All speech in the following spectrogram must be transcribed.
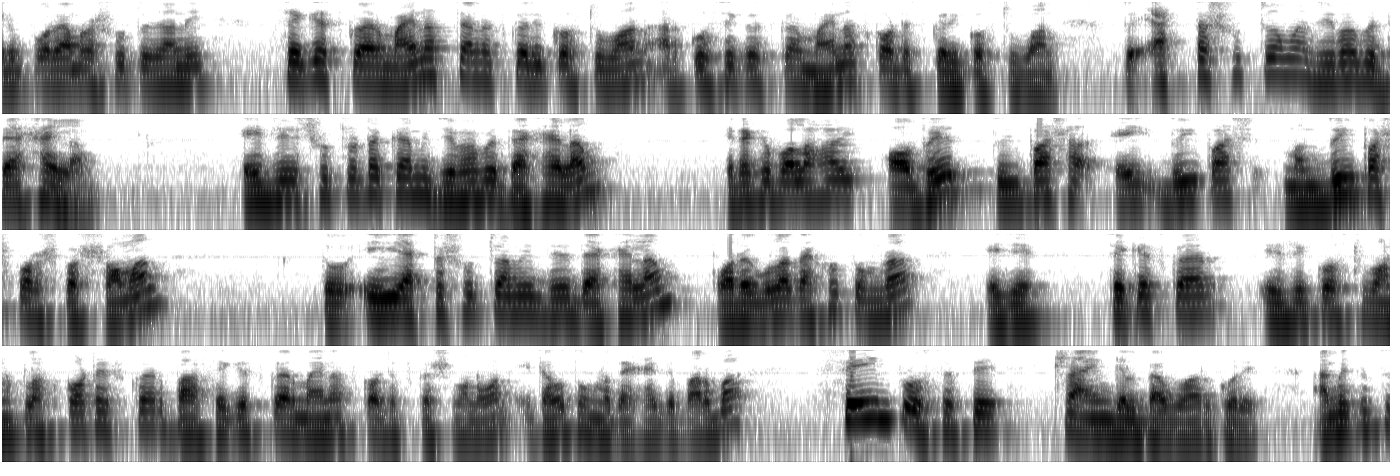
এরপরে আমরা সূত্র জানি sec square minus tan square equals to one আর cosec square minus cot square equals to one তো একটা সূত্র আমরা যেভাবে দেখাইলাম, এই যে সূত্রটাকে আমি যেভাবে দেখাইলাম, এটাকে বলা হয় অভেদ, দুই পাশ এই দুই পাশ মানে দুই পাশ পরস্পর সমান। তো এই একটা সূত্র আমি যে দেখাইলাম পরেগুলো দেখো তোমরা, এই যে sec square is equals to one plus cot square বা sec square minus cot square সমান ওয়ান এটাও তোমরা দেখাইতে পারবা। সেম প্রসেসে ট্রায়াঙ্গেল ব্যবহার করে। আমি কিন্তু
